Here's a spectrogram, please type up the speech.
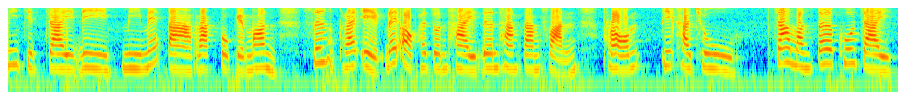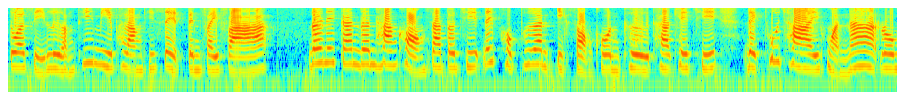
มีจิตใจดี มีเมตตารักโปเกมอน ซึ่งพระเอกได้ออกผจญภัยเดินทางตามฝัน พร้อม พิคาชู เจ้ามอนสเตอร์คู่ใจตัวสีเหลืองที่มีพลังพิเศษเป็นไฟฟ้า โดยในการเดินทางของซาโตชิได้พบเพื่อนอีกสองคนคือทาเคชิ เด็กผู้ชายหัวหน้าโรง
